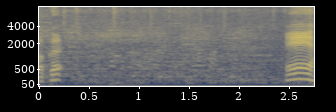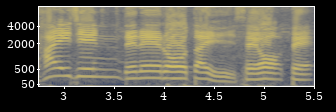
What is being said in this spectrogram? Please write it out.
6えー、ハイジンデレロ対セオテ。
